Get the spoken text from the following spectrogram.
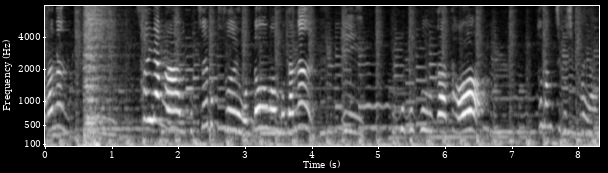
이 선량한 복슬복슬 원더우먼보다는 이 구구구구가 더 도망치고 싶어요.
